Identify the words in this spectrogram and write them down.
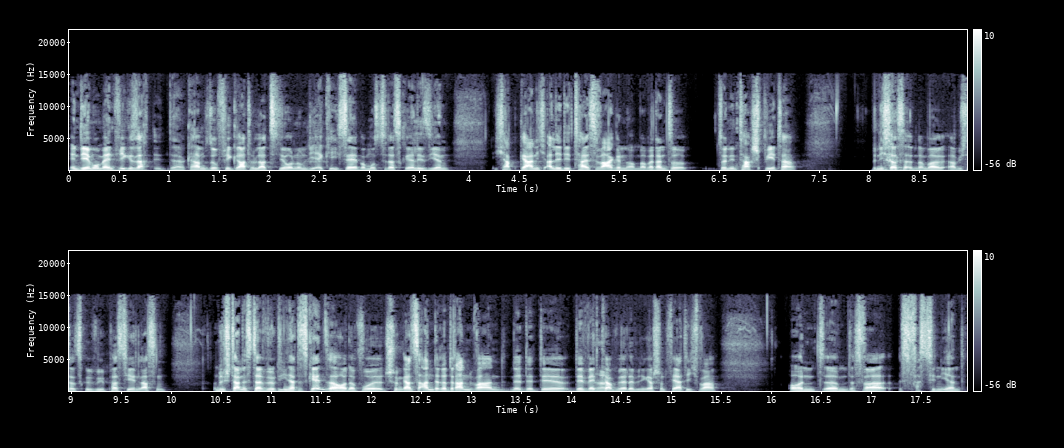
in dem Moment, wie gesagt, da kam so viel Gratulation um die Ecke. Ich selber musste das realisieren. Ich habe gar nicht alle Details wahrgenommen, aber dann so so den Tag später bin ich das nochmal, habe ich das Revue passieren lassen. Und du standest da wirklich und hattest Gänsehaut, obwohl schon ganz andere dran waren, ne, der, der, der Wettkampf ja. mehr oder weniger schon fertig war. Und ähm, das war ist faszinierend.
